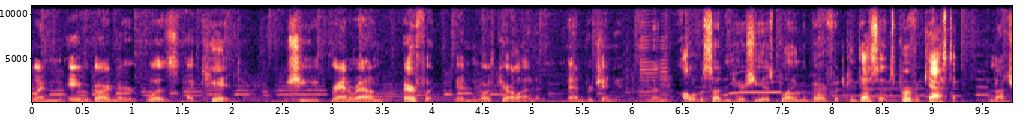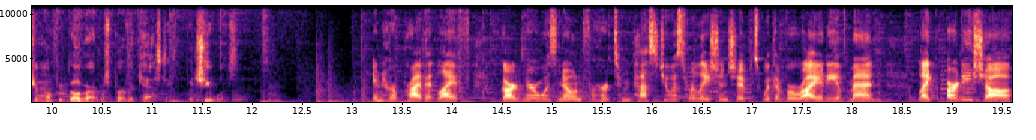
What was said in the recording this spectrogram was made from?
when Ava Gardner was a kid, she ran around barefoot in North Carolina and Virginia. And then all of a sudden, here she is playing the Barefoot Contessa. It's perfect casting. I'm not sure Humphrey Bogart was perfect casting, but she was. In her private life, Gardner was known for her tempestuous relationships with a variety of men, like Artie Shaw,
